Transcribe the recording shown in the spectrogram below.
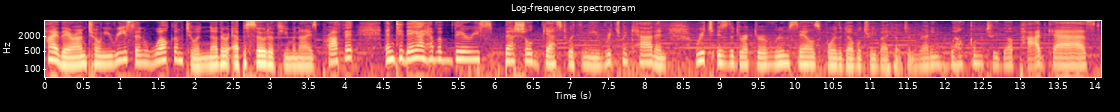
Hi there, I'm Tony Reese, and welcome to another episode of Humanized Profit. And today I have a very special guest with me, Rich McCadden. Rich is the director of room sales for the Doubletree by Hilton Reading. Welcome to the podcast.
